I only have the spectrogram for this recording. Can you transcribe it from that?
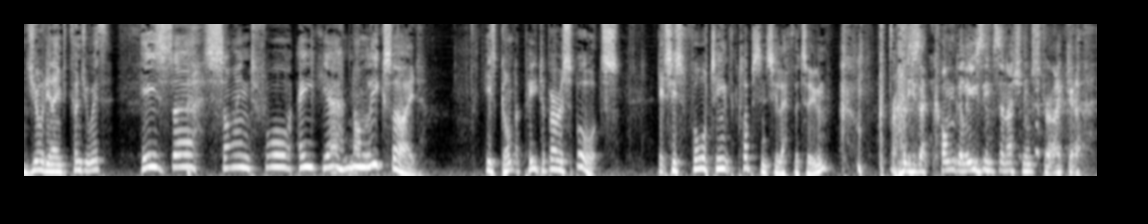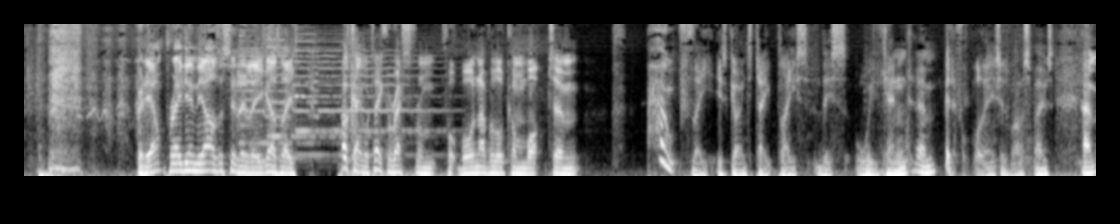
Geordie name to conjure with. He's uh, signed for a yeah non-league side. He's gone to Peterborough Sports. It's his 14th club since he left the Toon. and he's a Congolese international striker. But he hasn't played in the Isles of Scilly League, has he? Okay, we'll take a rest from football and have a look on what um, hopefully is going to take place this weekend. Um, bit of football in it as well, I suppose. Um,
